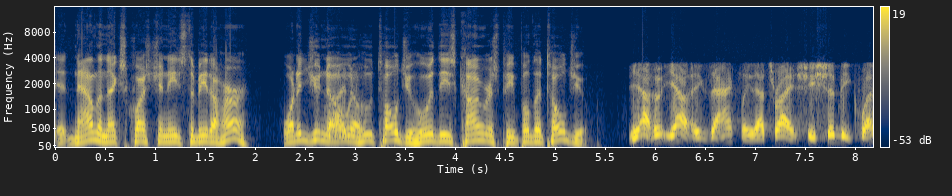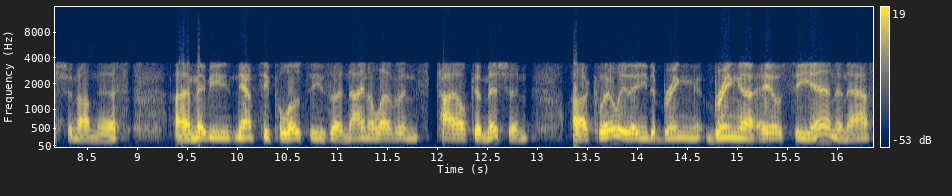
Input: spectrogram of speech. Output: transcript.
and, now the next question needs to be to her. What did you know, know, and who told you? Who are these Congress people that told you? Yeah, yeah, exactly. That's right. She should be questioned on this. Uh, maybe Nancy Pelosi's uh, 9/11 style commission. Uh, clearly, they need to bring bring uh, AOC in and ask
